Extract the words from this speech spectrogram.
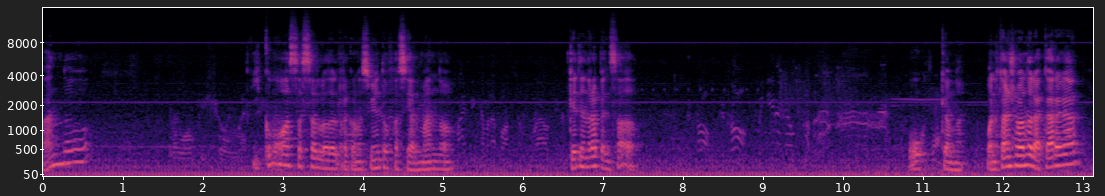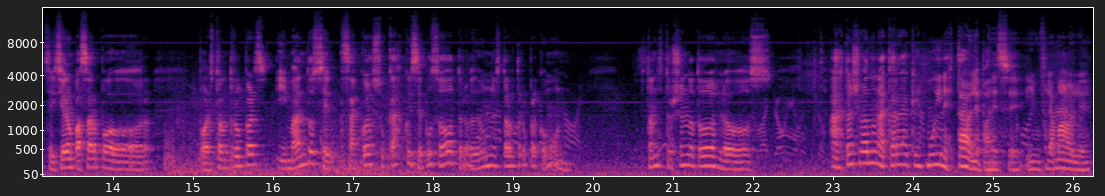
Mando. ¿Y cómo vas a hacer lo del reconocimiento facial, mando? ¿Qué tendrá pensado? Uh, ¿qué onda? Bueno, están llevando la carga, se hicieron pasar por, por Stormtroopers y Mando se sacó su casco y se puso otro, de un Stormtrooper común. Están destruyendo todos los... Ah, están llevando una carga que es muy inestable, parece, inflamable.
